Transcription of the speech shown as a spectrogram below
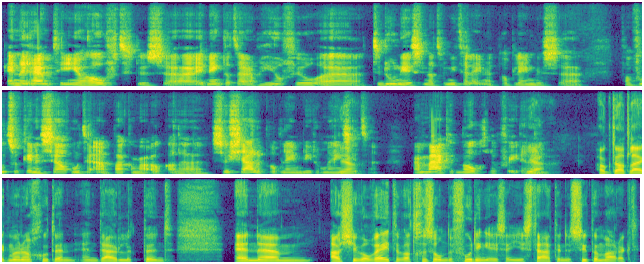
en de ruimte in je hoofd. Dus uh, ik denk dat daar nog heel veel te doen is. En dat we niet alleen het probleem dus van voedselkennis zelf moeten aanpakken, maar ook alle sociale problemen die eromheen ja. zitten. Maar maak het mogelijk voor iedereen. Ja. Ook dat lijkt me een goed en, en duidelijk punt. En um, als je wil weten wat gezonde voeding is en je staat in de supermarkt,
